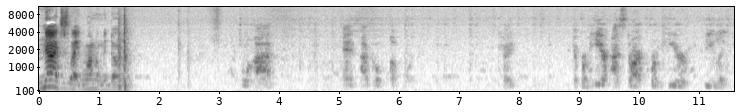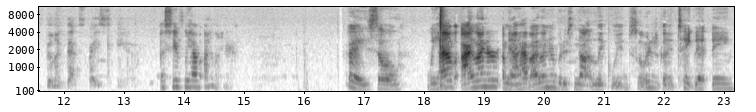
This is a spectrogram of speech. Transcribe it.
Not just like Ronald McDonald. eye and I go upward. Okay? And from here I start from here feeling filling that space in. Let's see if we have eyeliner. Okay, so we have eyeliner. I mean, I have eyeliner, but it's not liquid. So we're just gonna take that thing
